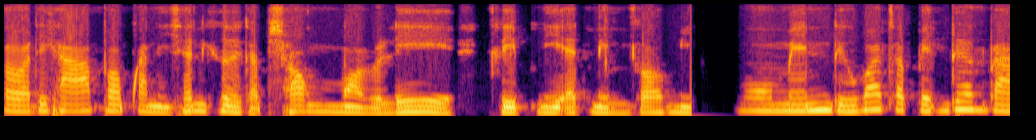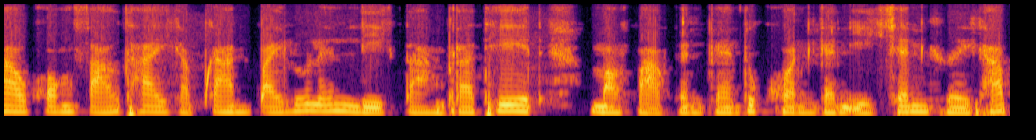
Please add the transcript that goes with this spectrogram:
สวัสดีครับ พบกันอีกเช่นเคยกับช่องมอ r เล่คลิปนี้แอดมินก็มี โมเมนต์หรือว่าจะเป็นเรื่องราวของสาวไทยกับการไปลู่เล่นลีกต่างประเทศ มาฝากแฟนๆทุกคนกันอีกเช่นเคยครับ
